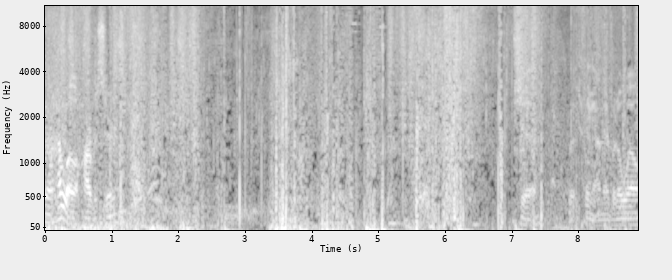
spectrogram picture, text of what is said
Well, hello, Harvester. Should put a thing on there, but oh well.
